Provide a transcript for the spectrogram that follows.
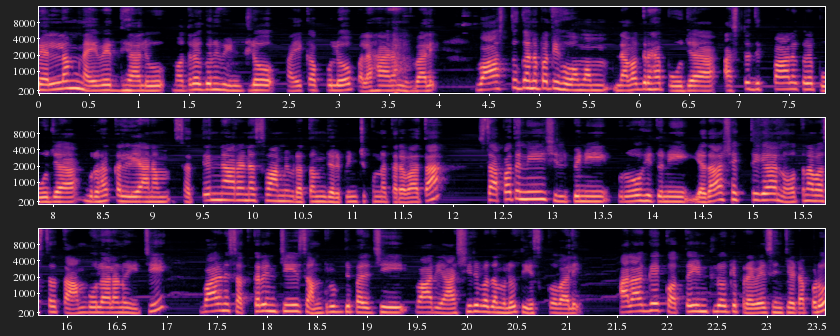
బెల్లం నైవేద్యాలు మొదలగునవి ఇంట్లో పైకప్పులో పలహారం ఇవ్వాలి. వాస్తు గణపతి హోమం నవగ్రహ పూజ అష్టదిక్పాలకుల పూజ గృహ కళ్యాణం సత్యనారాయణ స్వామి వ్రతం జరిపించుకున్న తర్వాత స్థపతిని శిల్పిని పురోహితుని యథాశక్తిగా నూతన వస్త్ర తాంబూలాలను ఇచ్చి వారిని సత్కరించి సంతృప్తిపరిచి వారి ఆశీర్వాదములు తీసుకోవాలి. అలాగే కొత్త ఇంట్లోకి ప్రవేశించేటప్పుడు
